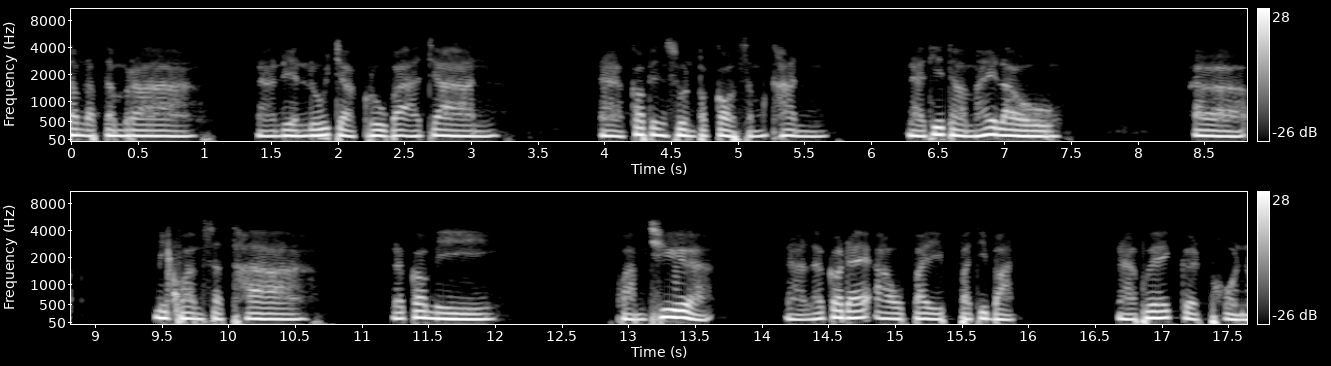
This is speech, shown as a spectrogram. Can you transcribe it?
ตำรับตำรานะเรียนรู้จากครูบาอาจารย์นะก็เป็นส่วนประกอบสำคัญนะที่ทำให้เรามีความศรัทธา แล้วก็มี ความเชื่อนะแล้วก็ได้เอาไปปฏิบัตินะเพื่อให้เกิดผล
